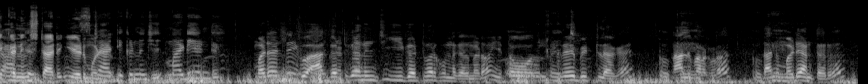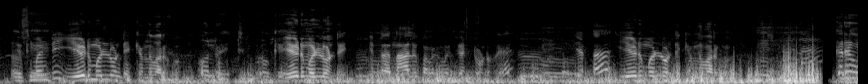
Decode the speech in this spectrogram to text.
ఇక్కడ నుంచి స్టార్టింగ్ ఏడు మడి ఇక్కడ నుంచి మడి అంటే మడి అంటే ఇగో ఆ గట్టుగా నుంచి ఈ గట్టు వరకు ఉంది కదా మేడం right. స్ప్రే బిట్ లాగా. నాలుగు పలకలు దాన్ని. మడి అంటారు. ఇసుమంటే ఏడు మళ్ళు ఉంటాయి కింద వరకు ఆల్ రైట్. ఓకే. ఏడు మళ్ళు ఉంటాయి ఇట్లా నాలుగు పలకల గట్టు ఉంటుంది మ్మ్. ఇట్లా ఏడు మళ్ళు ఉంటాయి కింద వరకు ఎకరం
